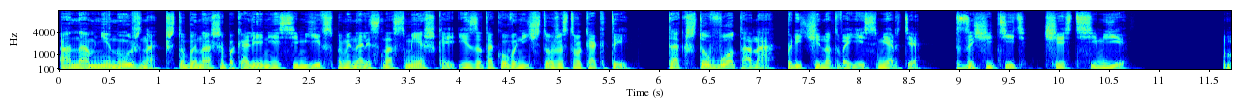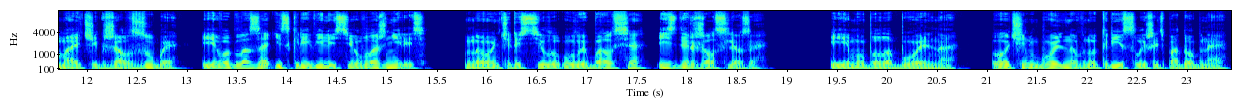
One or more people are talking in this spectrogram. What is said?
А нам не нужно, чтобы наше поколение семьи вспоминали с насмешкой из-за такого ничтожества, как ты. Так что вот она, причина твоей смерти. Защитить честь семьи». Мальчик сжал зубы, его глаза искривились и увлажнились, но он через силу улыбался и сдержал слезы. ему было больно, очень больно внутри слышать подобное.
